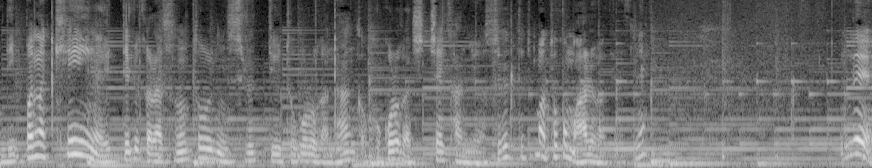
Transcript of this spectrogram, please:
立派な権威が言ってるからその通りにするっていうところがなんか心がちっちゃい感じがするって、まあ、とこもあるわけですね。で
